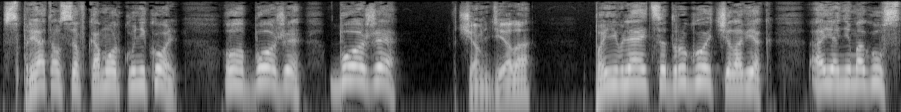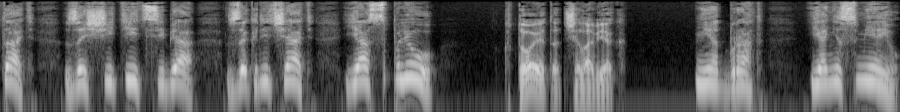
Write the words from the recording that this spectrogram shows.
Спрятался в коморку Николь. «О, Боже! Боже!» «В чем дело?» «Появляется другой человек, а я не могу встать, защитить себя, закричать. Я сплю!» «Кто этот человек?» «Нет, брат, я не смею».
